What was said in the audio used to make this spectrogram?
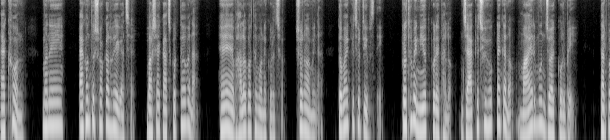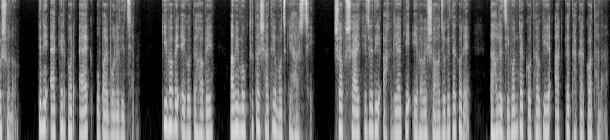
এখন? মানে এখন তো সকাল হয়ে গেছে। বাসায় কাজ করতে হবে না? হ্যাঁ ভালো কথা মনে করেছ। শোনো আমি না তোমায় কিছু টিপস দিই। প্রথমে নিয়ত করে ফেলো। যা কিছুই হোক না কেন, মায়ের মন জয় করবেই। তারপর শোনো, তিনি একের পর এক উপায় বলে দিচ্ছেন। কীভাবে এগোতে হবে? আমি মুগ্ধতার সাথে মুচকি হাসছি। সব শায়খে যদি আহলিয়াকে এভাবে সহযোগিতা করে, তাহলে জীবনটা কোথাও গিয়ে আটকে থাকার কথা না।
